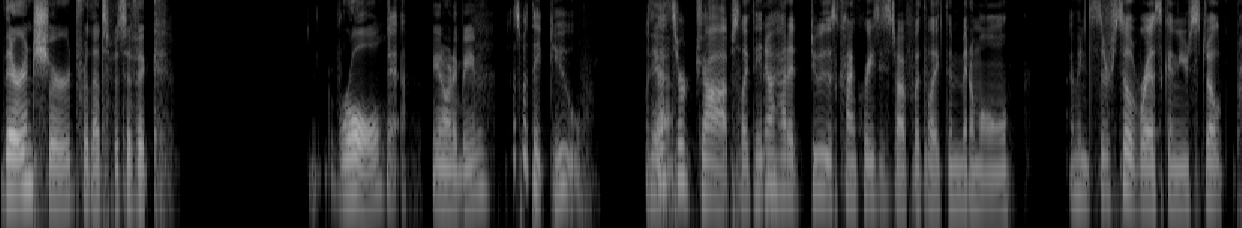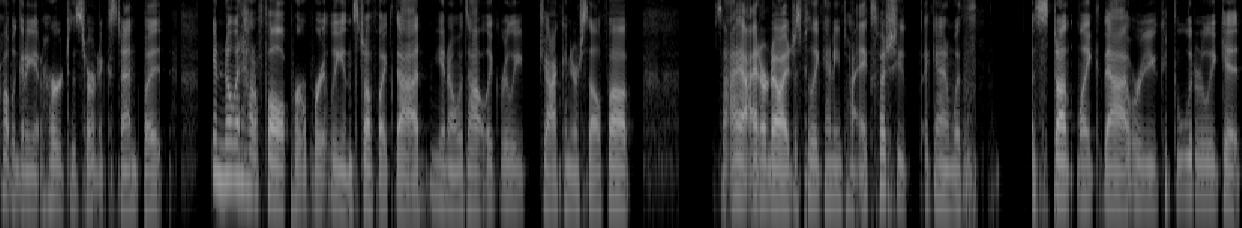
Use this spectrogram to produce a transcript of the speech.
they're insured for that specific role. Yeah. You know what I mean? That's what they do. Like Yeah. that's their jobs. Like they know Mhm. how to do this kind of crazy stuff with like the minimal. I mean, there's still risk, and you're still probably going to get hurt to a certain extent, but you know, knowing how to fall appropriately and stuff like that, you know, without like really jacking yourself up. So I, I don't know. I just feel like any time, especially again with a stunt like that, where you could literally get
